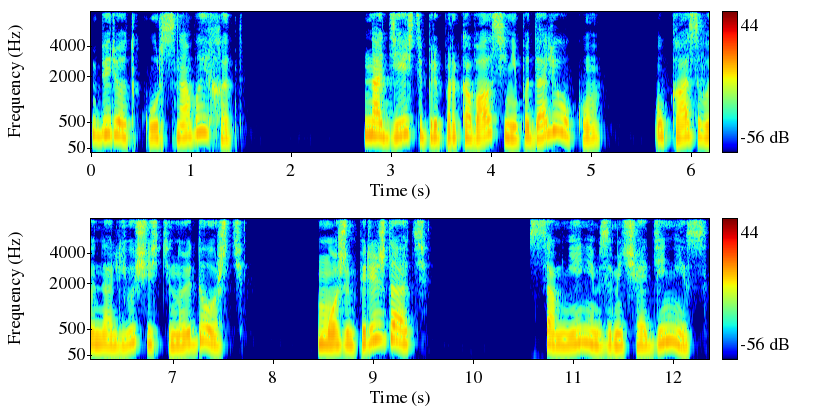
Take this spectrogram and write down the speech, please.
берет курс на выход. «Надеюсь, ты припарковался неподалеку», указываю на льющий стеной дождь. «Можем переждать». С сомнением замечает Денис.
